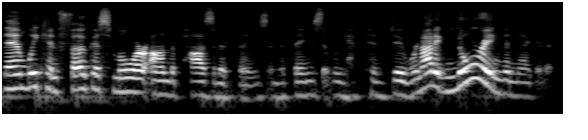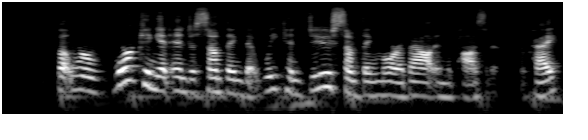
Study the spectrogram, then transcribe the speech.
then we can focus more on the positive things and the things that we can do we're not ignoring the negative but we're working it into something that we can do something more about in the positive. Okay.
